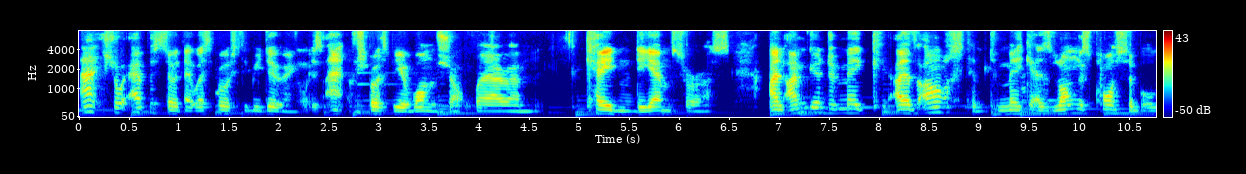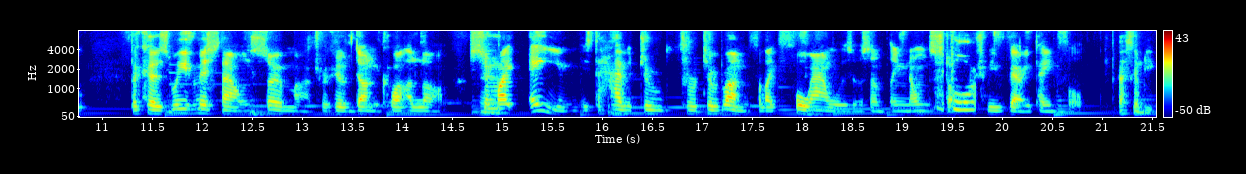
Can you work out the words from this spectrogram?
actual episode that we're supposed to be doing is actually supposed to be a one shot where um, Caden DMs for us. And I'm going to make, I've asked him to make it as long as possible because we've missed out on so much. We could have done quite a lot. So Yeah. my aim is to have it to, to, to run for like four hours or something non stop, Four- which would be very painful. That's gonna be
